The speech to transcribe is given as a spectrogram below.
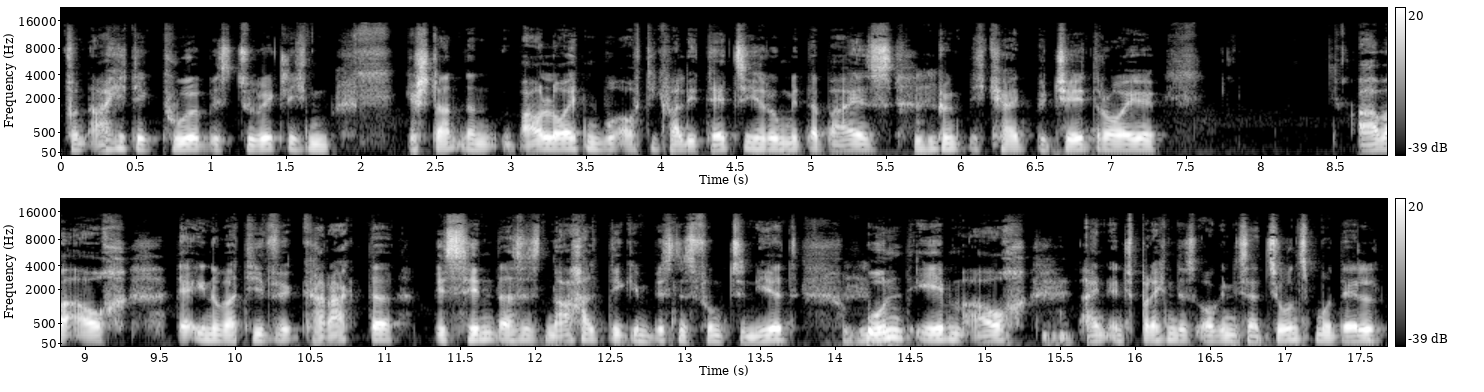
von Architektur bis zu wirklichen gestandenen Bauleuten, wo auch die Qualitätssicherung mit dabei ist, mhm. Pünktlichkeit, Budgettreue, aber auch der innovative Charakter bis hin, dass es nachhaltig im Business funktioniert mhm. und eben auch ein entsprechendes Organisationsmodell.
